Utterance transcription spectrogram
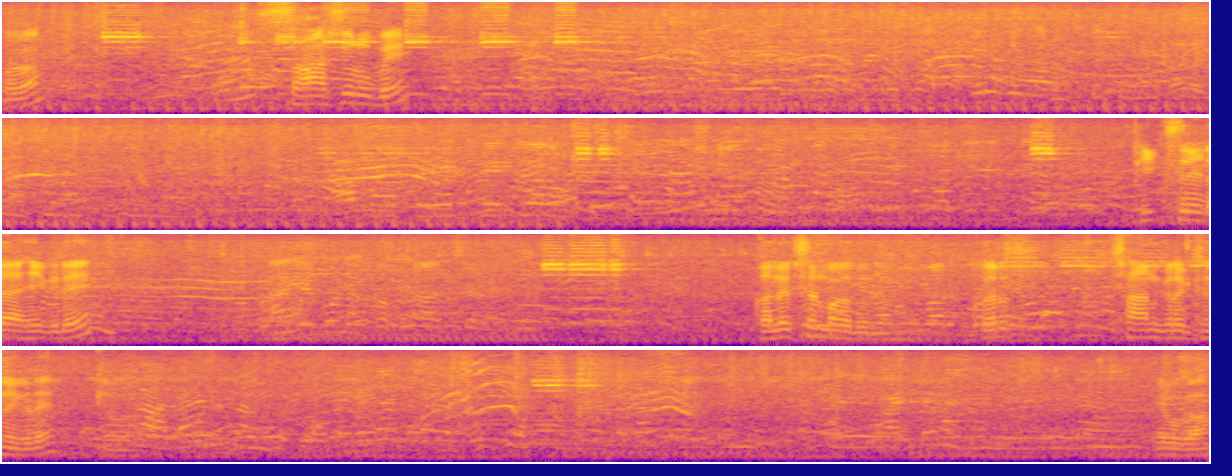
बघा. सहाशे रुपये. फिक्स रेट आहे इकडे. कलेक्शन बघा तुम्ही. तर छान कलेक्शन इकडे. हे बघा.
